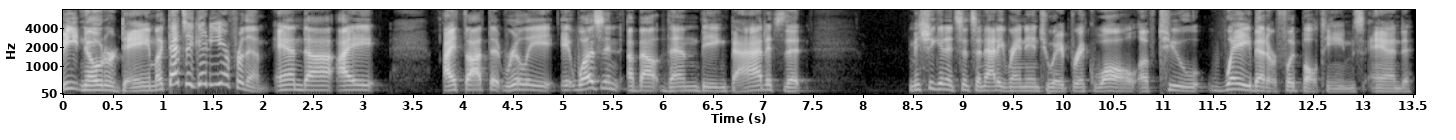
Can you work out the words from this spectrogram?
beat Notre Dame. Like that's a good year for them. And uh, I, I thought that really it wasn't about them being bad. It's that Michigan and Cincinnati ran into a brick wall of two way better football teams, and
